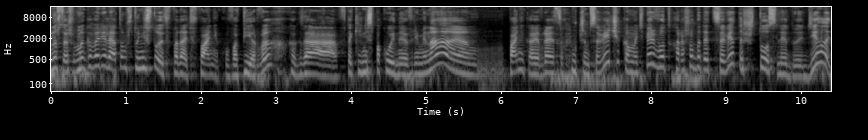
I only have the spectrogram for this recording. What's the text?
Ну что ж, мы говорили о том, что не стоит впадать в панику, во-первых, когда в такие неспокойные времена э, паника является худшим советчиком. А теперь вот хорошо бы дать советы, что следует делать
